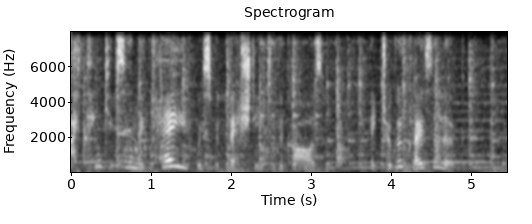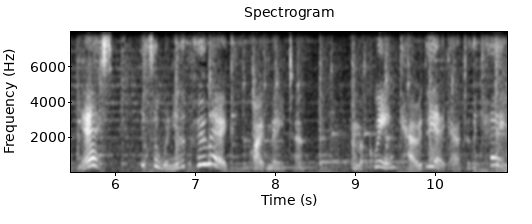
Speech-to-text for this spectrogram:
I think it's in the cave, whispered Beshte to the cars. They took a closer look. Yes, it's a Winnie the Pooh egg, cried Mater. McQueen carried the egg out of the cave.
